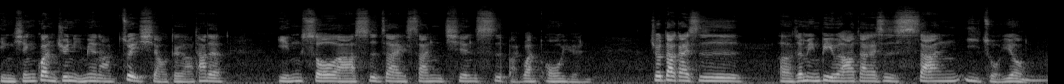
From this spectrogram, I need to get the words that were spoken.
隐形冠军里面啊，最小的啊，它的营收啊是在三千四百万欧元，就大概是呃人民币的话大概是三亿左右，嗯、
